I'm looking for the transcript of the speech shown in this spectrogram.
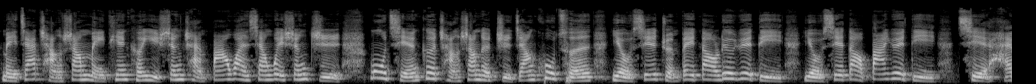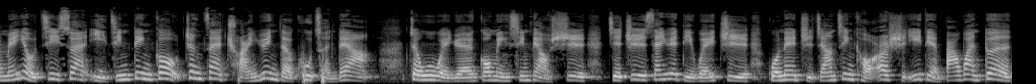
每家厂商每天可以生产八万箱卫生纸。目前各厂商的纸浆库存，有些准备到六月底，有些到八月底，且还没有计算。已经订购、正在船运的库存量，政务委员龚明鑫表示，截至三月底为止，国内只将进口二十一点八万吨，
